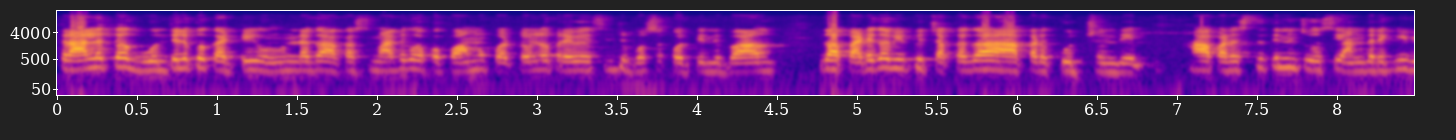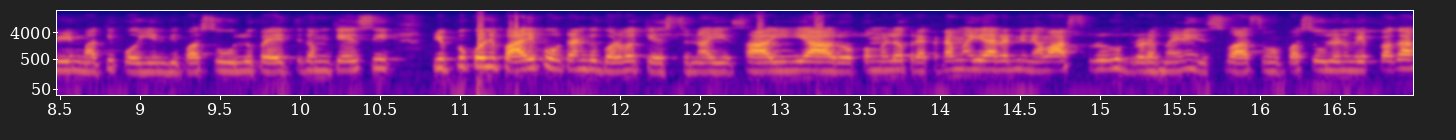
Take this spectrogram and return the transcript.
త్రాళ్ళతో గొంతులకు కట్టి ఉండగా అకస్మాత్తుగా ఒక పాము పొట్టంలో ప్రవేశించి బుస కొట్టింది. బాగా పడగ విప్పి చక్కగా అక్కడ కూర్చుంది. ఆ పరిస్థితిని చూసి అందరికీ మతిపోయింది పశువులు ప్రయత్నం చేసి విప్పుకొని పారిపోవటానికి గొడవ చేస్తున్నాయి. సాయి ఆ రూపంలో ప్రకటమయ్యారని నివాసులకు దృఢమైన విశ్వాసం పశువులను విప్పగా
